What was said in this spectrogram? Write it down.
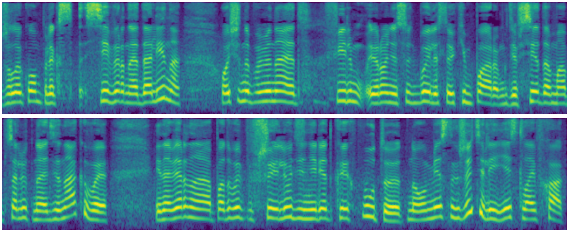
Жилой комплекс «Северная долина» очень напоминает фильм «Ирония судьбы» или «С легким паром», где все дома абсолютно одинаковые, и, наверное, подвыпившие люди нередко их путают. Но у местных жителей есть лайфхак.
